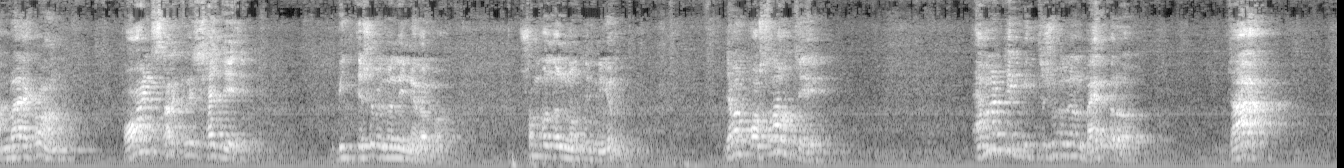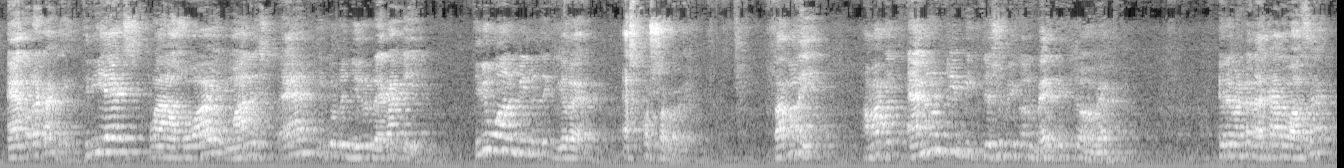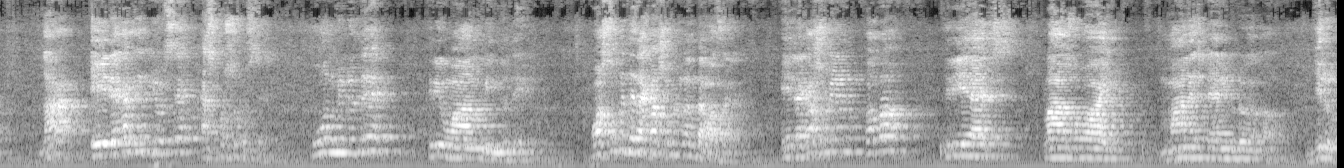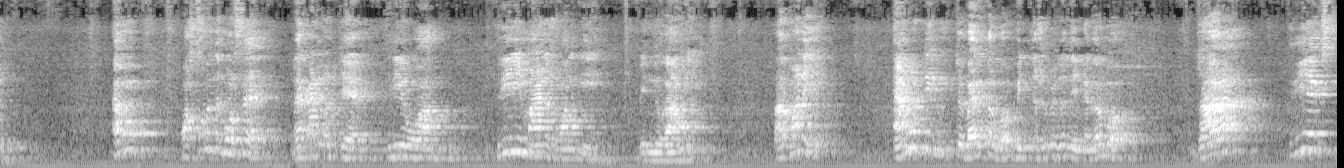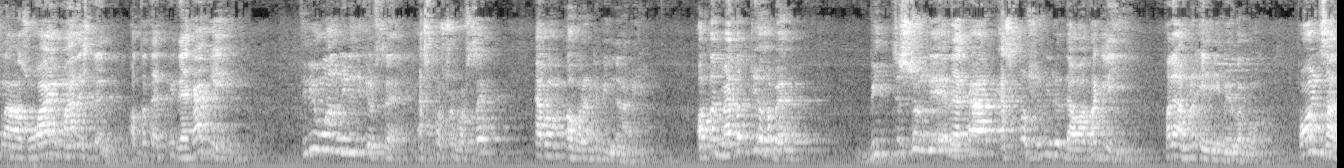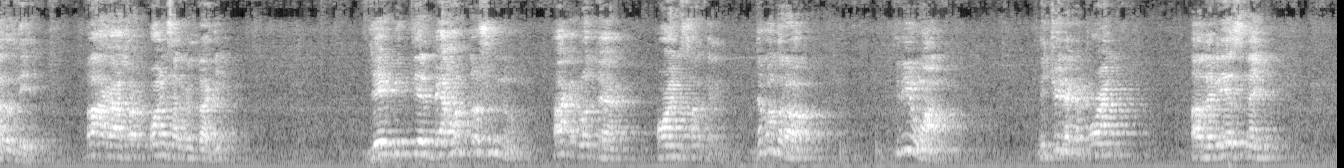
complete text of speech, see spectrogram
আমরা এখন পয়েন্ট সার্কেলের সাহায্যে বৃত্তীয় সমীকরণ নির্ণয় করব। সম্বোধন নতুন নিয়ম। যেমন প্রশ্ন হচ্ছে, এমন একটি বৃত্তীয় সমীকরণ বের করো, যা এত রেখাকে three x plus y minus ten equal to zero রেখাকে থ্রি ওয়ান বিন্দুতে কি করে? স্পর্শ করে। তার মানে আমাকে এমন একটি বৃত্তীয় সমীকরণ বের করতে হবে। এরকম একটা আরও আছে, যা এই রেখাকে কি হচ্ছে স্পর্শ করছে। কোন বিন্দুতে? থ্রি ওয়ান বিন্দুতে। অষ্টমীতে রেখা সমীকরণ দেওয়া আছে। এই রেখা সমীকরণ কত? Three x plus y minus ten into কত? জিরো। এবং অষ্টমীতে বলছে, রেখাটি হচ্ছে three one, three minus one কি? বিন্দুগামী। তার মানে এমন একটি বৃত্ত বের করব, বৃত্ত সমীকরণ নির্ণয় করব, যা three x plus y minus ten. অর্থাৎ একটি রেখা কি? থ্রি ওয়ান বিন্দু করছে স্পর্শ করছে। এবং অপর একটি অর্থাৎ মেথডটি হবে, বৃত্তের সঙ্গে রেখার স্পর্শ দেওয়া থাকলেই তাহলে আমরা এই নির্ণয় করব। পয়েন্ট সার্কেল দিয়ে। তাহলে আগে আসলে পয়েন্ট সার্কেলটা কি? যে বৃত্তের ব্যাসার্ধ শূন্য, তাকে বলা হচ্ছে পয়েন্ট সার্কেল যেমন ধরো থ্রি ওয়ান নিশ্চয়ই একটা পয়েন্ট তার রেডিয়াস নেই।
